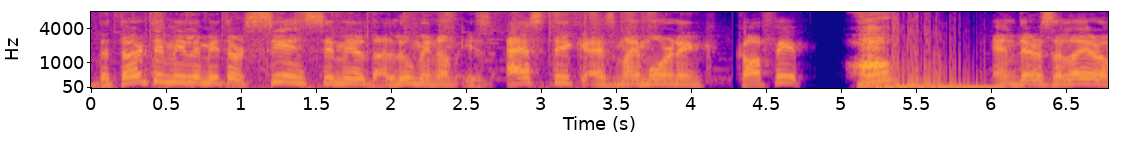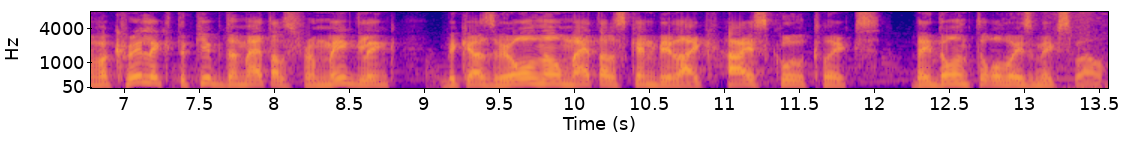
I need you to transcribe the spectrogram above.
The 30mm CNC milled aluminum is as thick as my morning coffee. Huh? And there's a layer of acrylic to keep the metals from mingling, because we all know metals can be like high school cliques. They don't always mix well.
